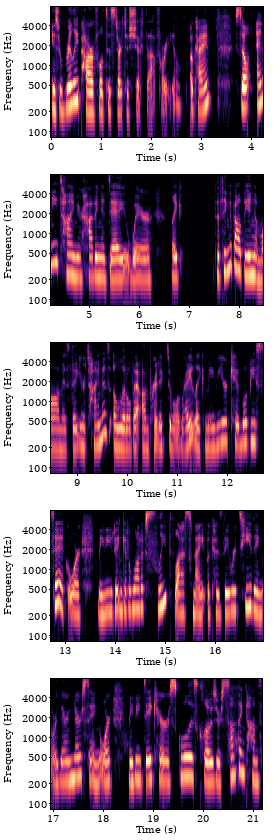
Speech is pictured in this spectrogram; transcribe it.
is really powerful to start to shift that for you. Okay. So, anytime you're having a day where, like, the thing about being a mom is that your time is a little bit unpredictable, right? Like maybe your kid will be sick, or maybe you didn't get a lot of sleep last night because they were teething or they're nursing, or maybe daycare or school is closed, or something comes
